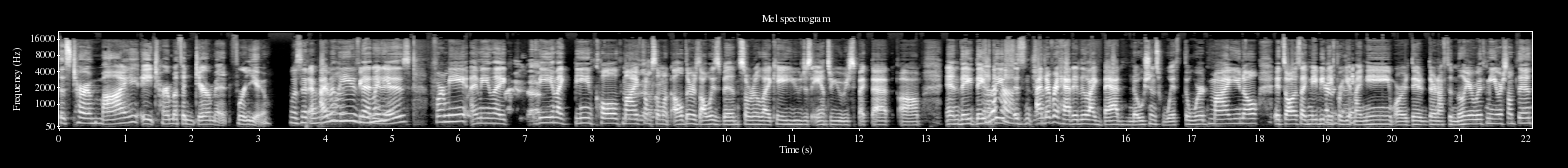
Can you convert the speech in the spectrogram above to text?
this term "my" a term of endearment for you?" Was it ever? I believe for you, that it Manya? is for me. I mean, like being like being called my from someone elder has always been sort of like, hey, you just answer, you respect that. Um, and they they, they Yeah. it's, I never had any like bad notions with the word my. You know, it's always like maybe they forget my name or they're they're not familiar with me or something.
